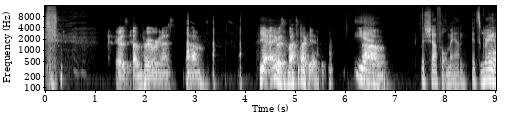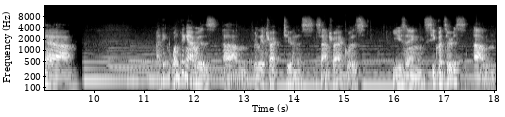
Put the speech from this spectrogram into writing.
Was- I'm very organized. Um, yeah. Anyways, Matsutake. yeah, Um, the shuffle, man. It's great. Yeah. I think one thing I was um, really attracted to in this soundtrack was using sequencers. Um,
